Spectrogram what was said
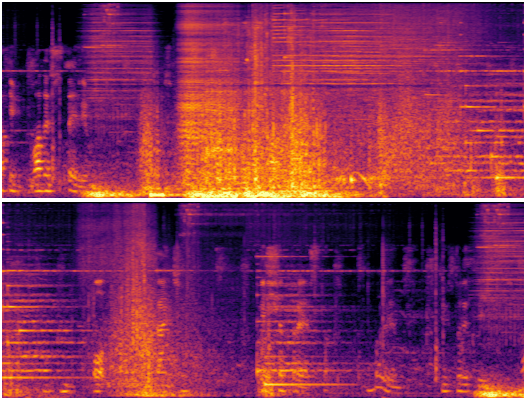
тих 2D стилів. О, канчик. 1300. Блін, півтори тисячі.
